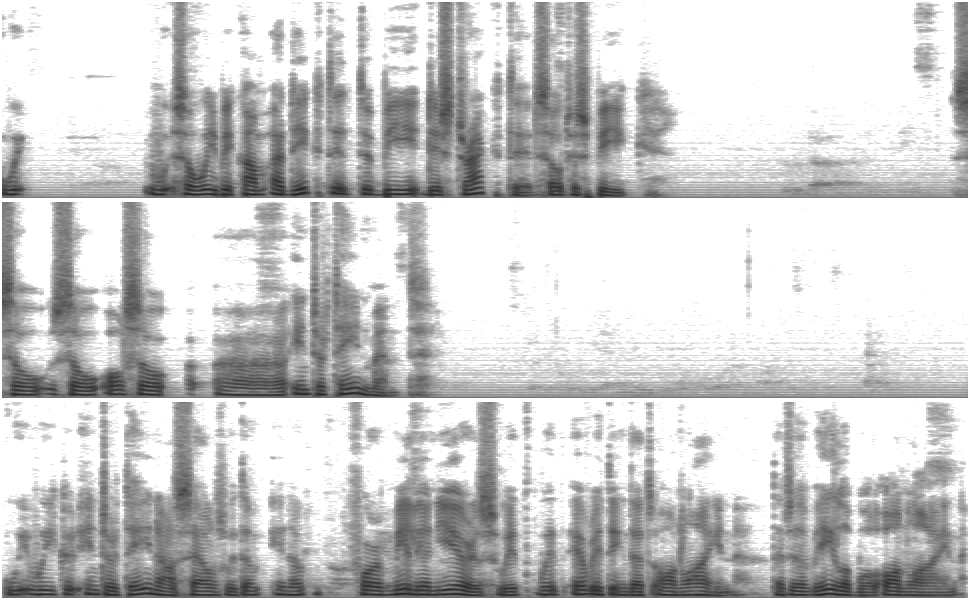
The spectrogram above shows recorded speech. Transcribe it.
We, so we become addicted to be distracted so to speak. So so also uh, entertainment we, we could entertain ourselves with them in a, for a million years with, with everything that's online that's available online.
